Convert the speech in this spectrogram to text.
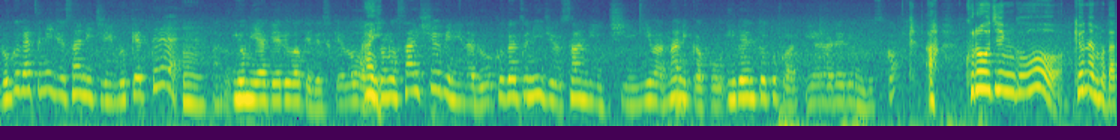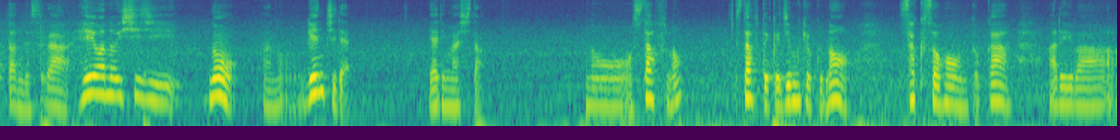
6月23日に向けて、うん。あの読み上げるわけですけど、はい。その最終日になる6月23日には何かこうイベントとかやられるんですか？あクロージングを去年もだったんですが平和の礎のあの現地でやりました。あのスタッフのスタッフというか事務局のサクソフォンとかあるいは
